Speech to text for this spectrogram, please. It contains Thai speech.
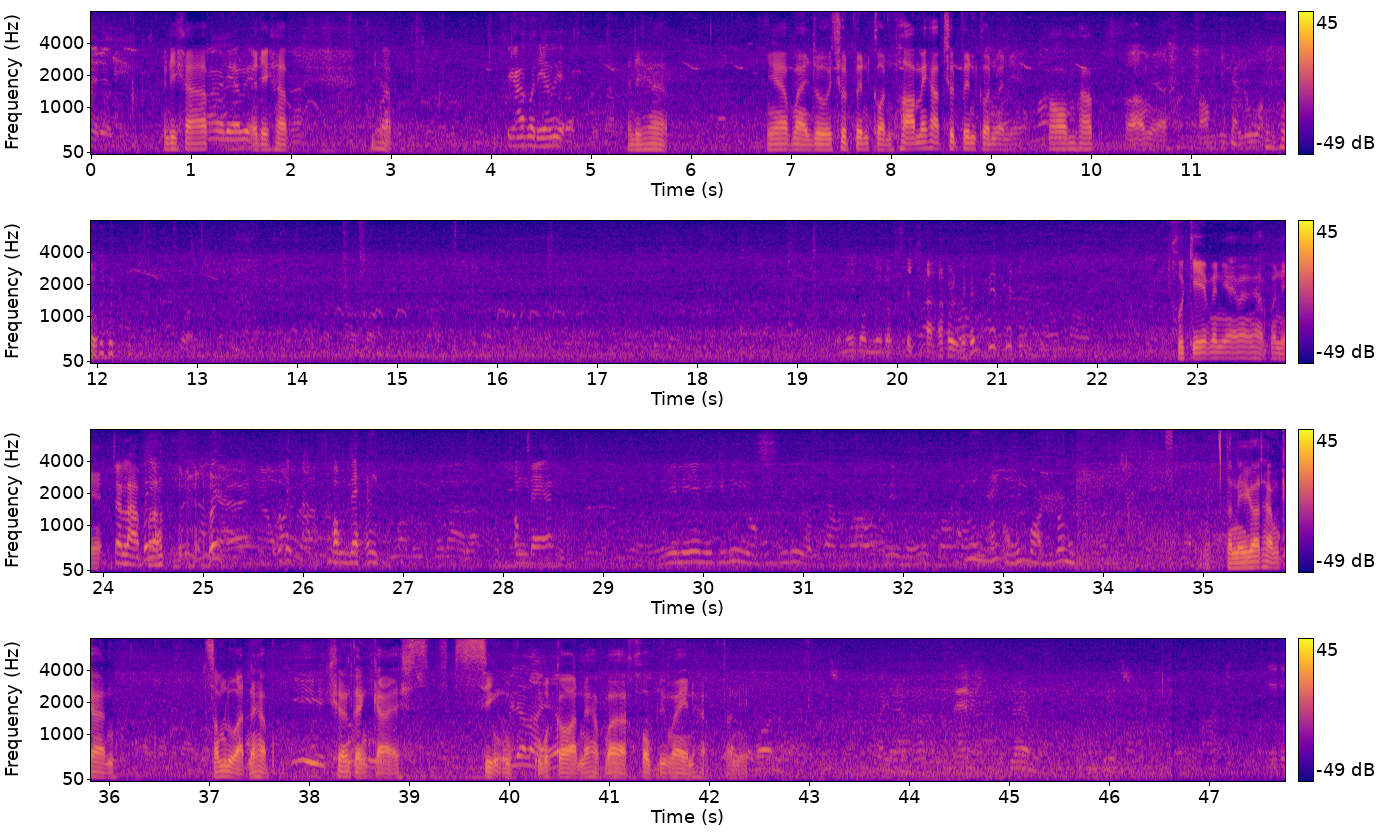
สวัสดีครับ สวัสดีครับสวัสดีครับนี่ครับพี่ครับสวัสดีครับพี่สวัสดีครับนี่ครับมาดูชุดปืนกลพร้อมไหมครับ ชุดปืนกลวันนี้ พร้อมครับ พร้อมเนี่ยพร้อมที่จะล่วงวันนี้ดมยาดมเช้าเลยครูเกมเป็นไงบ้างครับวันนี้ จะหลับครับเฮ้ยทองแดงทองแดง มีมีมีกีวีอยู่กีวีอยู่นี่ไงของพี่บอลก็มีตอนนี้ก็ทำการสำรวจนะครับ เครื่องแต่งกายสสิ่งอุปอุปกรณ์นะครับ ว่าครบหรือไม่นะครับ ตอนนี้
